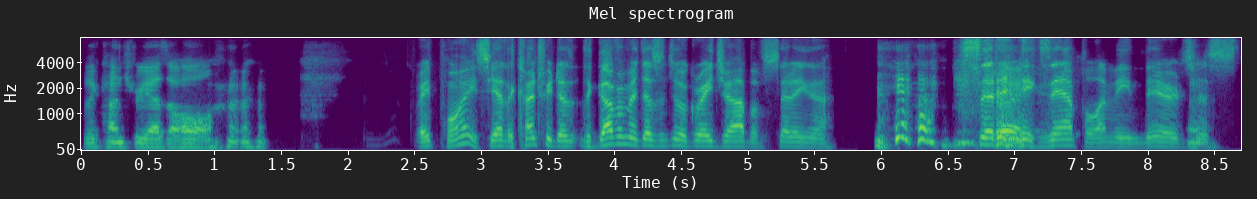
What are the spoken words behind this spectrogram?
the country as a whole. Great points. Yeah, the country does. The government doesn't do a great job of setting a setting Right. the example. I mean, they're just.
